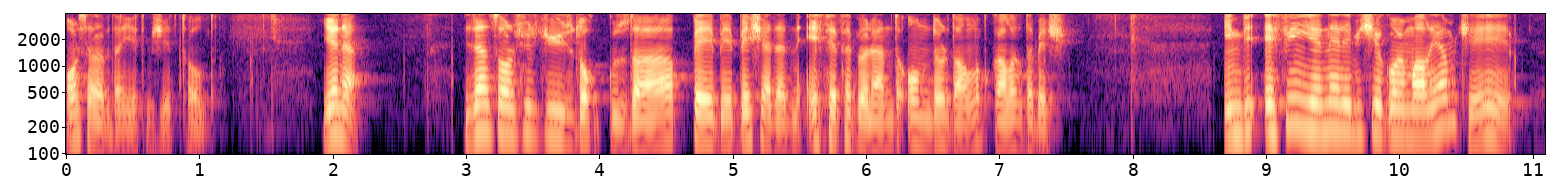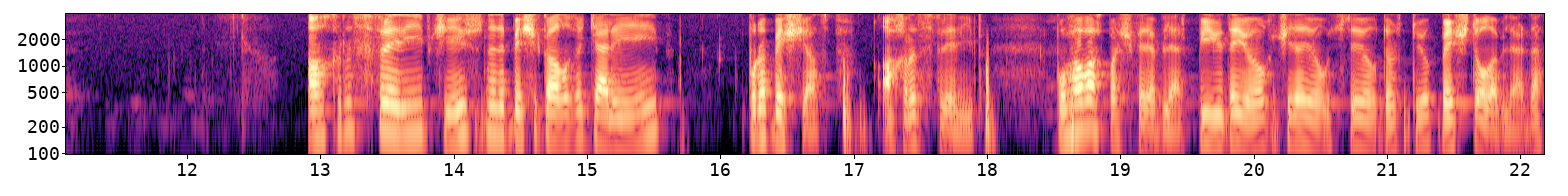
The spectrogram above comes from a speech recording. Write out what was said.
O səbəbdən 77 oldu. Yenə bizdən soruşur ki, 109-da BB5 ədədini FF-ə böləndə 14 alınıb, qalıq da 5. İndi f-in yerinə elə bir şey qoymalıyam ki, axırı 0 eləyib ki, üstünə də 5-i qalığı gəlib, bura 5 yazıb. Axırı 0 eləyib. Bu ha vaxt baş verə bilər. 1-də yox, 2-də yox, 3-də yox, 4-də yox, 5-də ola bilər də.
